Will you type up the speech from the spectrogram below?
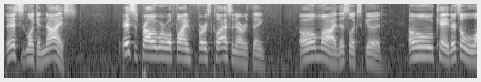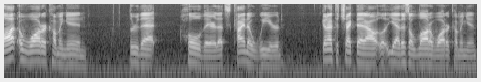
this is looking nice. This is probably where we'll find first class and everything. Oh my, this looks good. Okay, there's a lot of water coming in through that hole there. That's kind of weird. Gonna have to check that out. Yeah, there's a lot of water coming in.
